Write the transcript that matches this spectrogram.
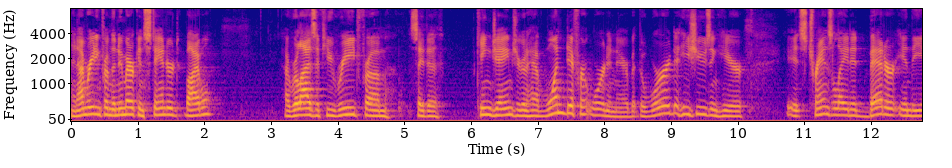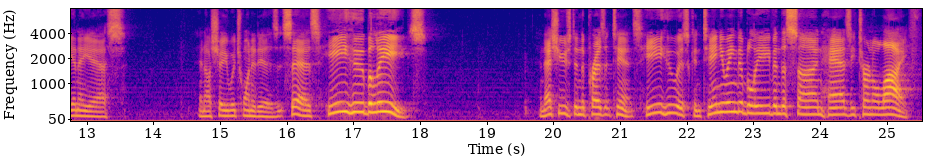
And I'm reading from the New American Standard Bible. I realize if you read from say the King James, you're going to have one different word in there, but the word that he's using here, it's translated better in the NAS. And I'll show you which one it is. It says, He who believes, and that's used in the present tense. He who is continuing to believe in the Son has eternal life.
